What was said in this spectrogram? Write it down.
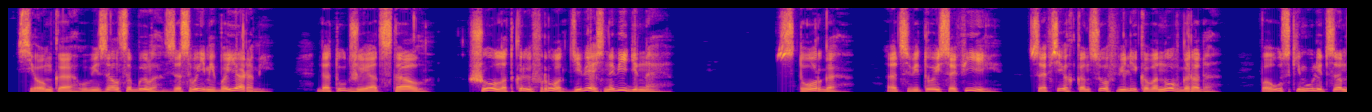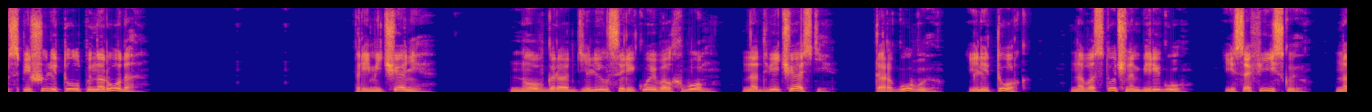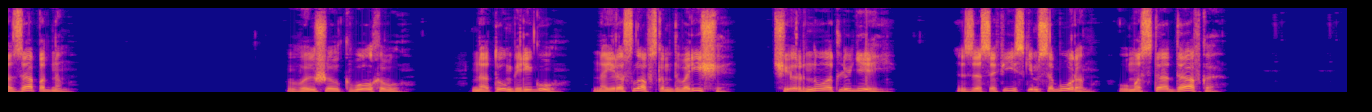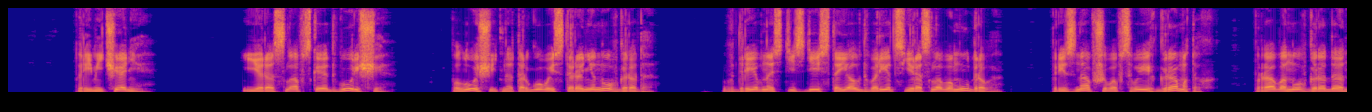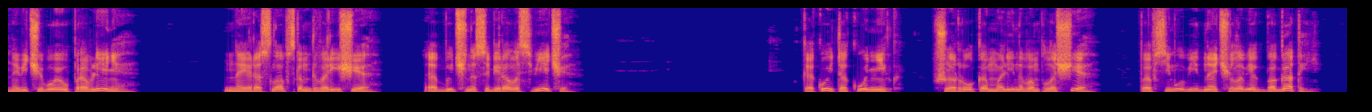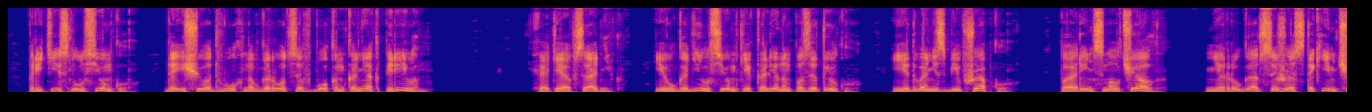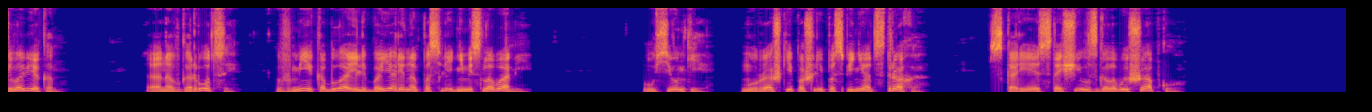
Семка увязался было за своими боярами, да тут же и отстал, шел, открыв рот, девясь на виденное. Сторга от Святой Софии со всех концов Великого Новгорода по узким улицам спешили толпы народа. Примечание. Новгород делился рекой Волхвом на две части, торговую или торг на восточном берегу и Софийскую на западном. Вышел к Волхову. На том берегу, на Ярославском дворище, черно от людей. За Софийским собором у моста давка. Примечание. Ярославское дворище. Площадь на торговой стороне Новгорода. В древности здесь стоял дворец Ярослава Мудрого, признавшего в своих грамотах право Новгорода на вечевое управление. На Ярославском дворище обычно собиралась вече. Какой-то конник в широком малиновом плаще, по всему видно человек богатый, притиснул семку, да еще двух новгородцев боком коня к перилам. Хотя всадник и угодил семке коленом по затылку, едва не сбив шапку, парень смолчал, не ругаться же с таким человеком. А новгородцы вмиг облаяли боярина последними словами. У Семки мурашки пошли по спине от страха. Скорее стащил с головы шапку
